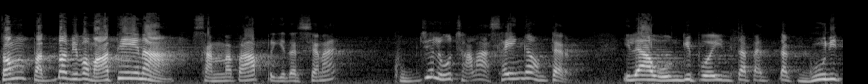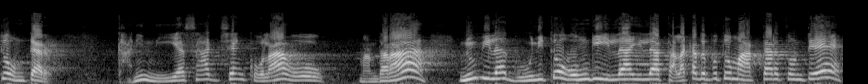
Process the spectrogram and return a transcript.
త్వం పద్మ వివ మాతేన సన్నతా ప్రియదర్శన కుబ్జలు చాలా అసహ్యంగా ఉంటారు. ఇలా వంగిపోయి ఇంత పెద్ద గూనితో ఉంటారు. కానీ నీ అసాధ్యం కులా ఓ మందరా నువ్వు ఇలా గూనితో వంగి ఇలా ఇలా తల కదుపుతూ మాట్లాడుతుంటే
